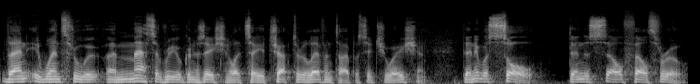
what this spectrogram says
then it went through a, a massive reorganization, let's say a Chapter 11 type of situation. Then it was sold, then the sale fell through,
